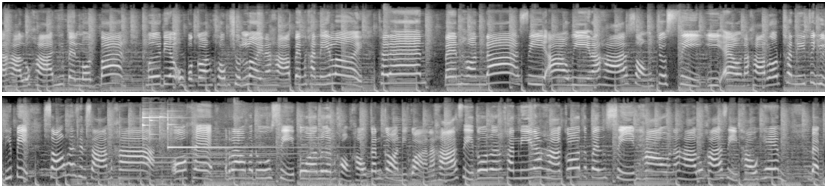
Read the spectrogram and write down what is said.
นะคะ ลูกค้าที่เป็นรถบ้าน มือเดียวอุปกรณ์ครบชุดเลยนะคะ เป็นคันนี้เลยแสดนเป็น Honda CRV นะคะ 2.4 EL นะคะ รถคันนี้จะอยู่ที่ปี 2013 ค่ะ โอเค เรามาดูสีตัวเรือนของเขากันก่อนดีกว่านะคะ สีตัวเรือนคันนี้นะคะก็จะเป็นสีเทานะคะ ลูกค้าสีเทาเข้ม แบบเ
